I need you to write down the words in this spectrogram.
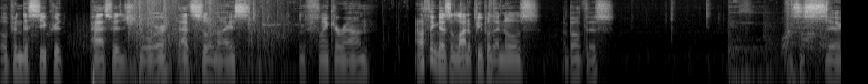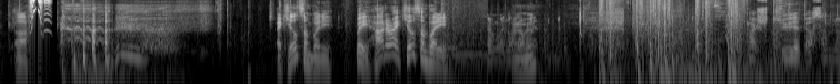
Open the secret passage door. That's so nice. And flank around. I don't think there's a lot of people that knows about this. This is sick. Oh, I killed somebody. Wait, how did I kill somebody? Ouais, ouais, non, non, oui? ouais. Ouais, je tue, y'a personne là.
